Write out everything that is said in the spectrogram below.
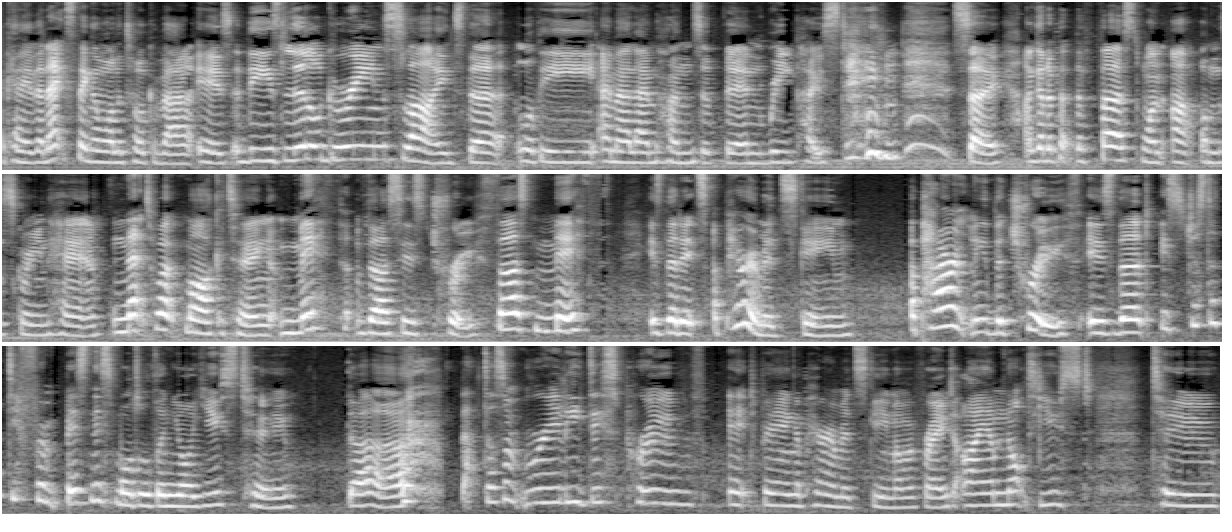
Okay, the next thing I want to talk about is these little green slides that all the MLM Huns have been reposting. so I'm going to put the first one up on the screen here. Network marketing, myth versus truth. First myth is that it's a pyramid scheme. Apparently the truth is that it's just a different business model than you're used to duh. That doesn't really disprove it being a pyramid scheme, I'm afraid. I am not used to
